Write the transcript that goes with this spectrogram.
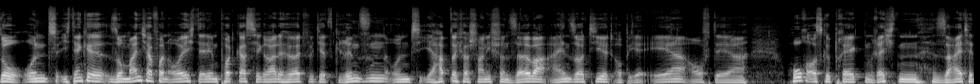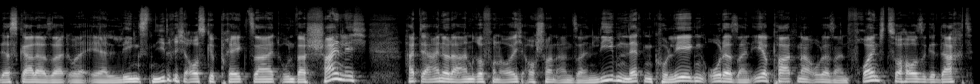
So, und ich denke, so mancher von euch, der den Podcast hier gerade hört, wird jetzt grinsen und ihr habt euch wahrscheinlich schon selber einsortiert, ob ihr eher auf der hoch ausgeprägten rechten Seite der Skala seid oder eher links niedrig ausgeprägt seid. Und wahrscheinlich hat der eine oder andere von euch auch schon an seinen lieben, netten Kollegen oder seinen Ehepartner oder seinen Freund zu Hause gedacht,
